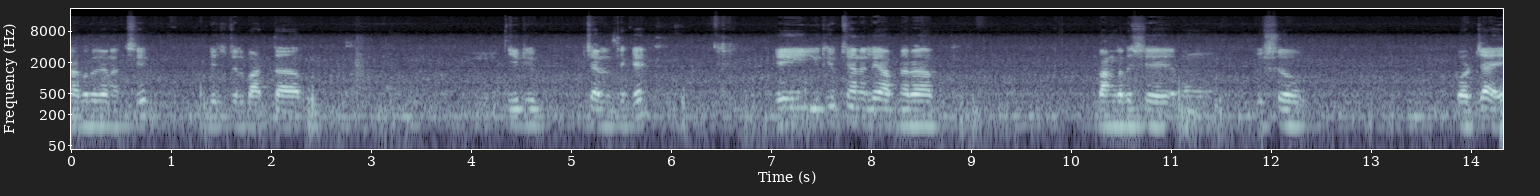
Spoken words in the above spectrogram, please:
স্বাগত জানাচ্ছি ডিজিটাল বার্তা ইউটিউব চ্যানেল থেকে। এই ইউটিউব চ্যানেলে আপনারা বাংলাদেশে এবং বিশ্ব পর্যায়ে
